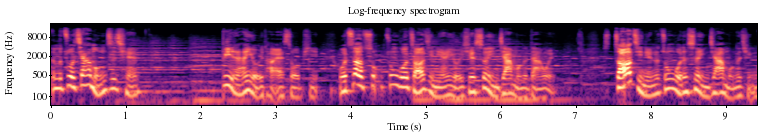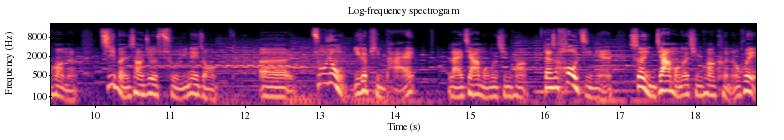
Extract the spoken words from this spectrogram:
那么做加盟之前，必然有一套 SOP。我知道中中国早几年有一些摄影加盟的单位，早几年的中国的摄影加盟的情况呢，基本上就属于那种，呃，租用一个品牌来加盟的情况。但是后几年摄影加盟的情况可能会，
